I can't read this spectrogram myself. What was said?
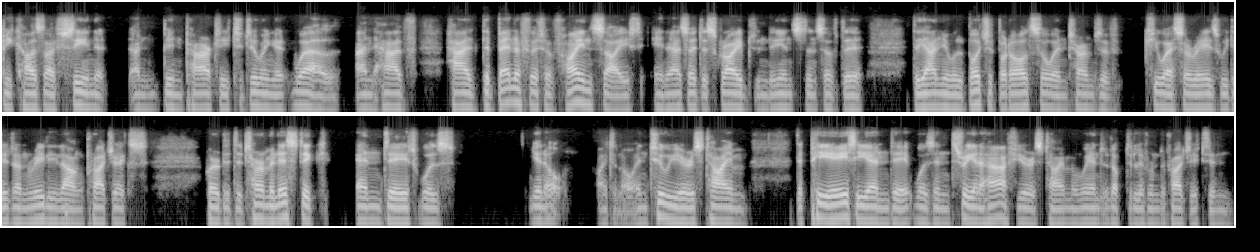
because I've seen it and been party to doing it well and have had the benefit of hindsight in as I described in the instance of the the annual budget, but also in terms of QSRAs we did on really long projects where the deterministic end date was, you know, I don't know, in two years' time. The P80 end date was in three and a half years' time, and we ended up delivering the project in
